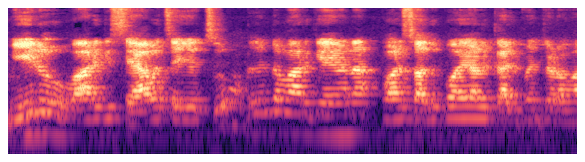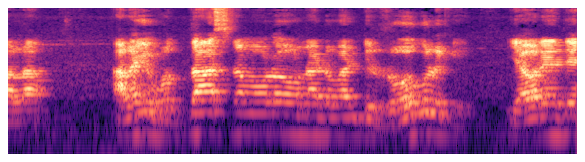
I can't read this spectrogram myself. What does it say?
మీరు వారికి సేవ చేయొచ్చు లేదంటే వారికి ఏమైనా వారి సదుపాయాలు కల్పించడం వల్ల అలాగే వృద్ధాశ్రమంలో ఉన్నటువంటి రోగులకి ఎవరైతే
